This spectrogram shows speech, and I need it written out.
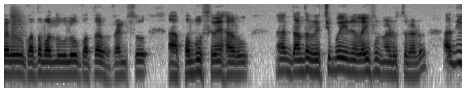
పిల్లలు కొత్త బంధువులు కొత్త ఫ్రెండ్స్ ఆ పబ్బు స్నేహాలు దాంతో రెచ్చిపోయిన లైఫ్ నడుస్తున్నాడు. అది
